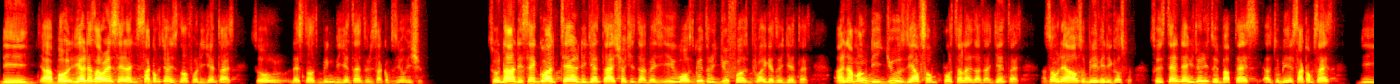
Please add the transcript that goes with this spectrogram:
the uh, the elders already said that the circumcision is not for the Gentiles. So let's not bring the Gentiles to the circumcision issue. So now they say, go and tell the Gentile churches that. But he was going to the Jews first before he gets to the Gentiles. And among the Jews, they have some proselytes that are Gentiles. And some of them are also believing the gospel. So he's telling them, you don't need to be baptized, uh, to be circumcised. The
